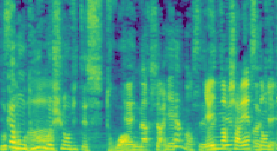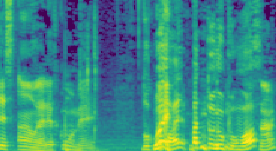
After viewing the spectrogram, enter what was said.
Donc à mon tour, moi je suis en vitesse Il y 3. a une marche arrière dans ces Il y a une marche arrière, c'est en vitesse 1, Ça a ouais. l'air con, mais. Donc moi Ouais. pareil, pas de tonneau pour moi. 5.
